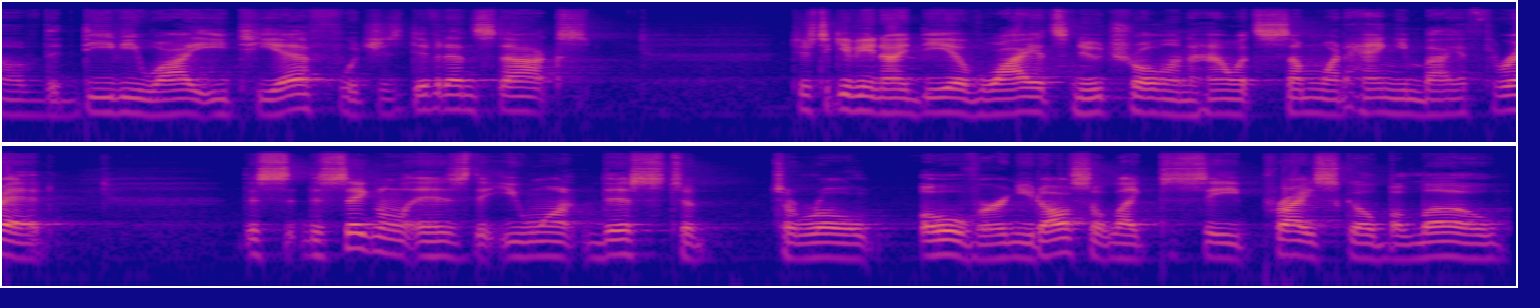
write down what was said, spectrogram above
of the DVY ETF, which is dividend stocks. Just to give you an idea of why it's neutral and how it's somewhat hanging by a thread. This, the signal is that you want this to, to roll over, and you'd also like to see price go below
